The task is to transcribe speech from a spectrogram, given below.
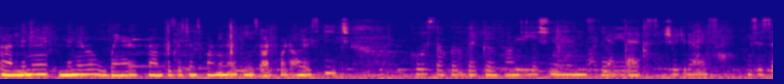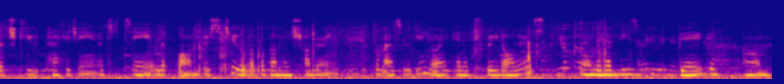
uh, mineral, mineral wear from Physicians Formula. These are $4 each. Whole Becca foundations, the latex. Showed you guys. This is such cute packaging. It's a lip balm. There's two, bubblegum and strawberry from Absolute New York, and it's $3. And they have these big um,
